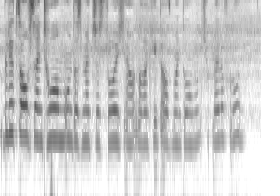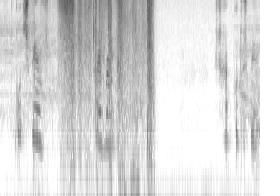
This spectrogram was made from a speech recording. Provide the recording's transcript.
Blitz auf sein Turm und das Match ist durch. Er hat eine Rakete auf meinen Turm und ich habe leider verloren. Gutes Spiel. Tiebreak. Ich schreibe gutes Spiel.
